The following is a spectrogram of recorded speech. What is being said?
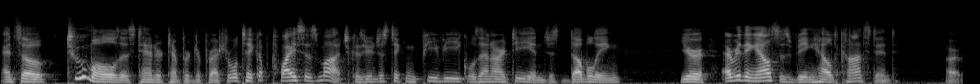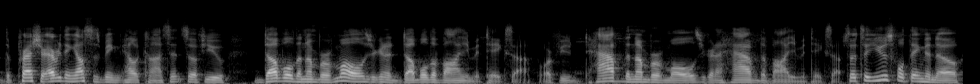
And so two moles at standard temperature pressure will take up twice as much because you're just taking PV equals nRT and just doubling your everything else is being held constant or the pressure, everything else is being held constant. So if you double the number of moles, you're going to double the volume it takes up. Or if you halve the number of moles, you're going to halve the volume it takes up. So it's a useful thing to know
